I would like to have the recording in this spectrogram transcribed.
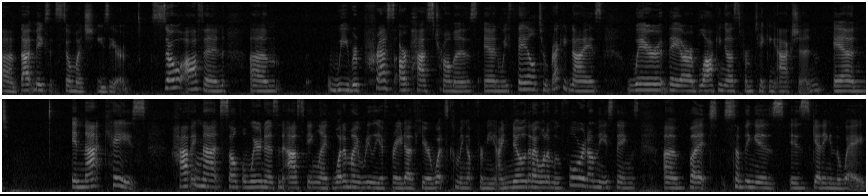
um, that makes it so much easier. So often um, we repress our past traumas and we fail to recognize where they are blocking us from taking action. And in that case, having that self awareness and asking, like, what am I really afraid of here? What's coming up for me? I know that I want to move forward on these things um, but something is is getting in the way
